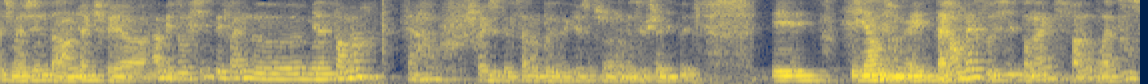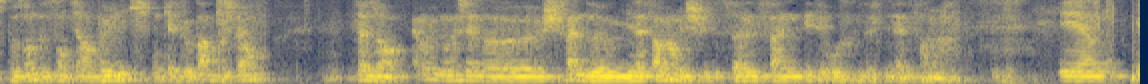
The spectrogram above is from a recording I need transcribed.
t'imagines, t'as un gars qui fait euh, ah mais toi aussi t'es fan de Mylène Farmer? Ah je croyais que j'étais le seul à me poser des questions sur mon homosexualité. Et il y a un truc, t'as l'inverse aussi, t'en as qui, enfin, on a tous besoin de se sentir un peu unique, donc quelque part différent. Tu vois, genre, ah oui, moi j'aime, euh, je suis fan de Mylène Farmer, mais je suis le seul fan hétéro de Mylène Farmer. Et, euh, et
